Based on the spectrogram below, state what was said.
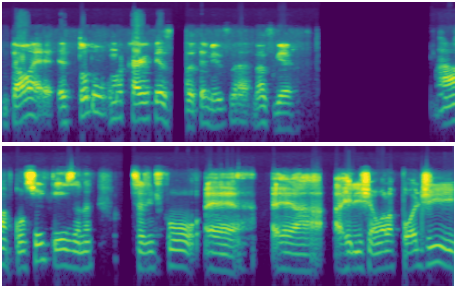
Então é, é toda uma carga pesada, até mesmo na, nas guerras. Ah, com certeza, né? Se a gente for é, é, a, a religião ela pode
